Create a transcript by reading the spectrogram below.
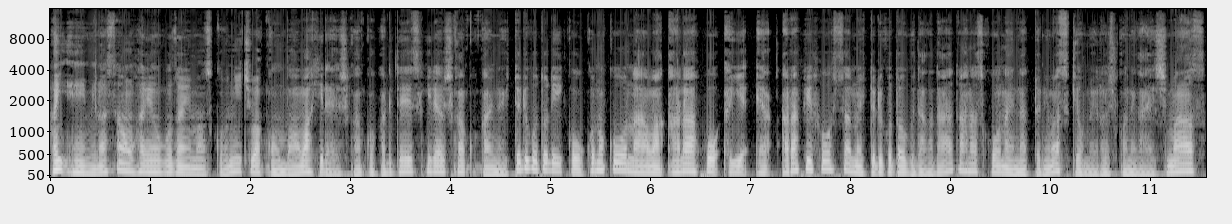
はい、えー、皆さんおはようございます。こんにちは、こんばんは。平吉かっこかりです。平吉かっこかりの一人ごとでいこう。このコーナーは、アラフォ、いや、いやアラフィフォースさんの一人ごとをぐだぐだと話すコーナーになっております。今日もよろしくお願いします。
